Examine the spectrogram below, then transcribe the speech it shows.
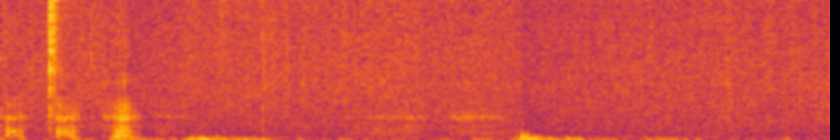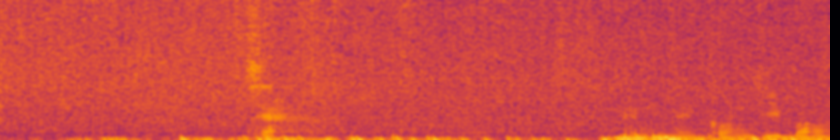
Cái này còn gì băng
